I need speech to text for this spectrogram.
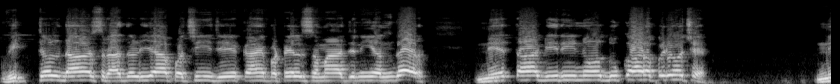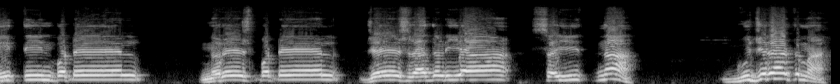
વિઠ્ઠલદાસ રાદડિયા પછી જે કાંઈ પટેલ સમાજની અંદર નેતાગીરીનો દુકાળ પડ્યો છે. નીતિન પટેલ, નરેશ પટેલ, જયેશ રાદડિયા સહિતના ગુજરાતમાં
